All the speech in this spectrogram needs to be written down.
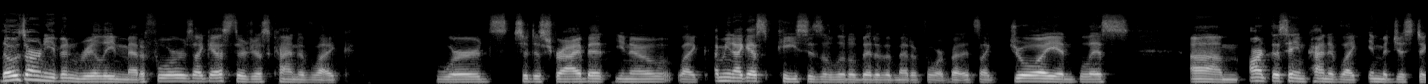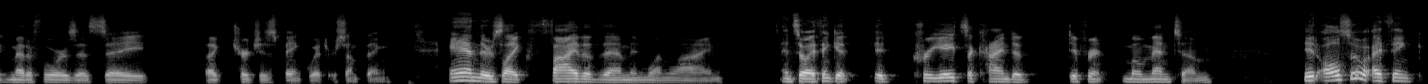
those aren't even really metaphors i guess. They're just kind of like words to describe it you know? Like i mean i guess peace is a little bit of a metaphor but it's like joy and bliss um aren't the same kind of like imagistic metaphors as say like church's banquet or something. And there's like five of them in one line. And so i think it it creates a kind of different momentum it also i think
